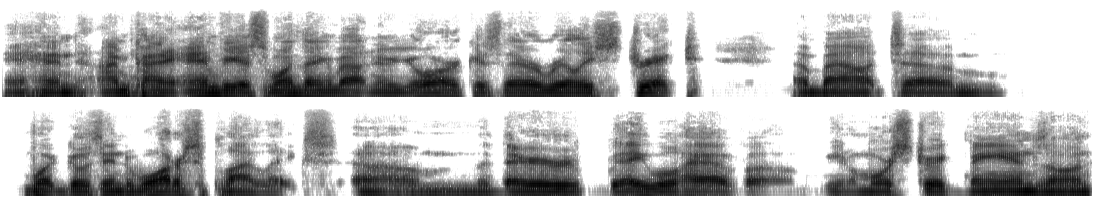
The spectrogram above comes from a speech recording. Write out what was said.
And I'm kind of envious. One thing about New York is they're really strict about um, what goes into water supply lakes. Um, they're they will have uh, you know more strict bans on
